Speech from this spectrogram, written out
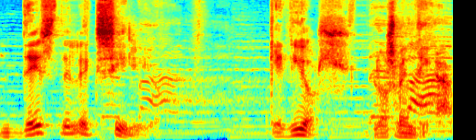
desde el exilio. Que Dios los bendiga.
